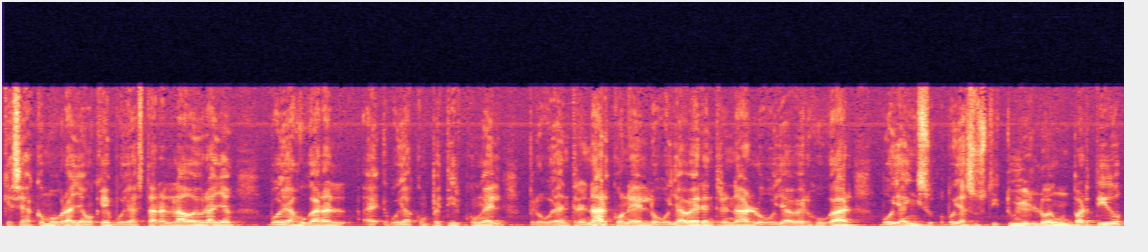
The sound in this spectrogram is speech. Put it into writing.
que sea como Brian, ok, voy a estar al lado de Brian, voy a jugar, al, eh, voy a competir con él, pero voy a entrenar con él, lo voy a ver entrenar, lo voy a ver jugar, voy a, voy a sustituirlo en un partido,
